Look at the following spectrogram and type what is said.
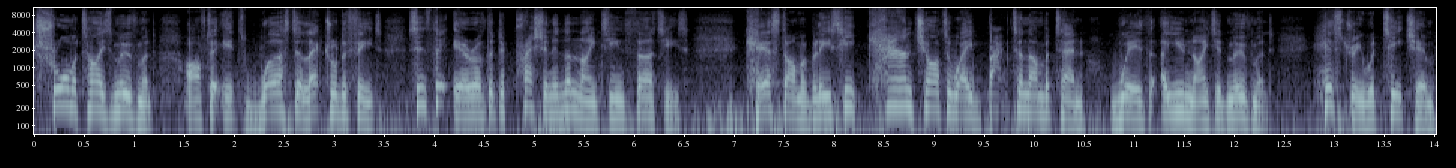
traumatised movement after its worst electoral defeat since the era of the Depression in the 1930s. Keir Starmer believes he can chart a way back to number 10 with a united movement. History would teach him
